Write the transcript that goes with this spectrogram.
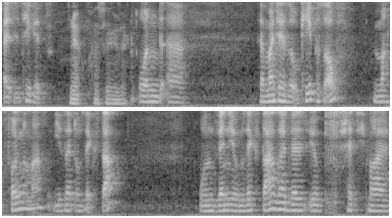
als die Tickets. Ja, hast du ja gesagt. Und äh, dann meinte er so, okay, pass auf, wir machen es folgendermaßen, ihr seid um 6 da. Und wenn ihr um 6 da seid, werdet ihr, schätze ich mal,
